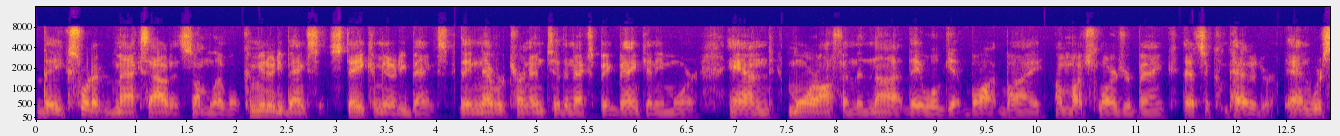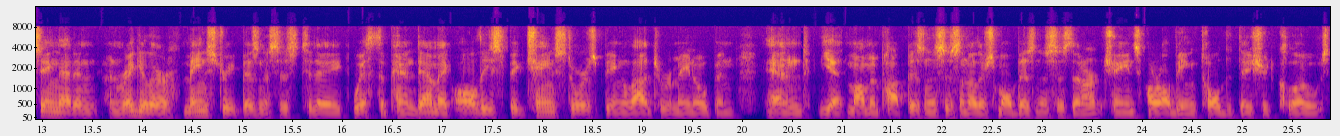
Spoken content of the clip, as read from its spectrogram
they sort of max out at some level. Community banks stay community banks. They never turn into the next big bank anymore. And more often than not, they will get bought by a much larger bank that's a competitor. And we're seeing that in and, regular Main Street businesses today with the pandemic, all these big chain stores being allowed to remain open, and yet mom and pop businesses and other small businesses that aren't chains are all being told that they should close.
